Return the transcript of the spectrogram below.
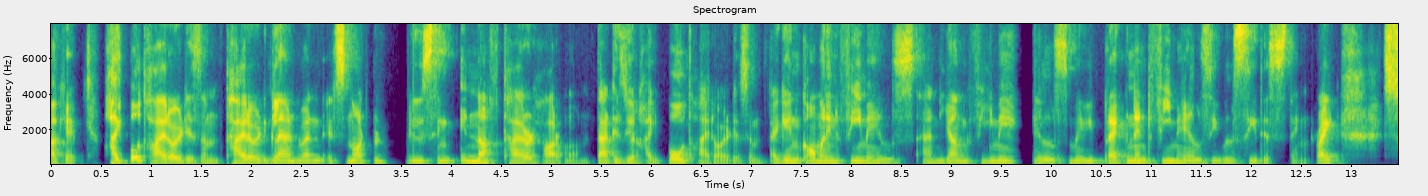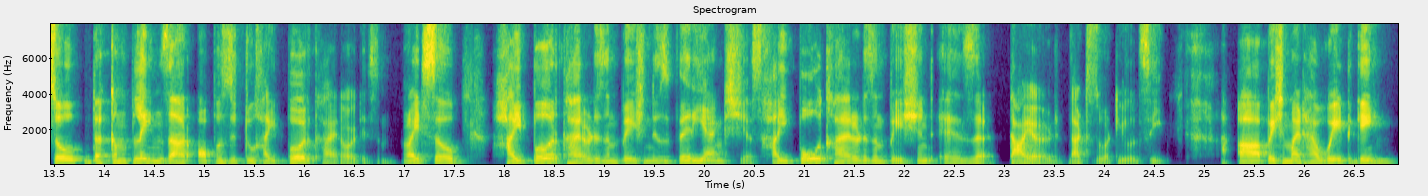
Okay, hypothyroidism, thyroid gland when it's not producing enough thyroid hormone, that is your hypothyroidism. Again, common in females and young females, maybe pregnant females, you will see this thing, right? So the complaints are opposite to hyperthyroidism, right? So hyperthyroidism patient is very anxious. Hypothyroidism patient is tired. That is what you will see. Uh, patient might have weight gain,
